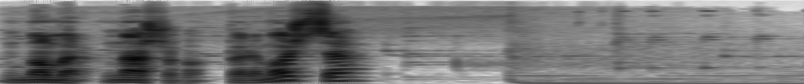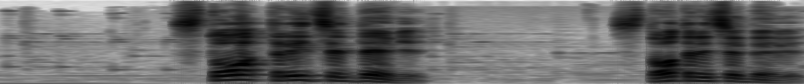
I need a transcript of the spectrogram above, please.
номер нашого переможця. 139. 139.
